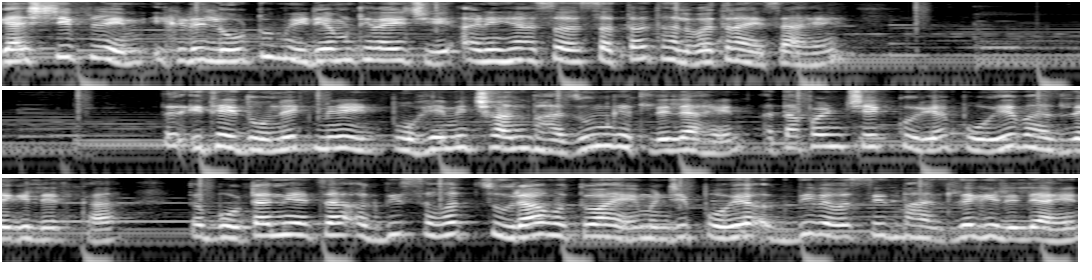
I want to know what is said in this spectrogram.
गॅसची फ्लेम इकडे लो टू मीडियम ठेवायची आणि हे असं सतत हलवत राहायचं आहे. तर इथे दोन एक मिनिट पोहे मी छान भाजून घेतलेले आहेत. आता आपण चेक करूया पोहे भाजले गेलेत का? तर बोटांनी याचा अगदी सहज चुरा होतो आहे म्हणजे पोहे अगदी व्यवस्थित भाजले गेलेले आहेत.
